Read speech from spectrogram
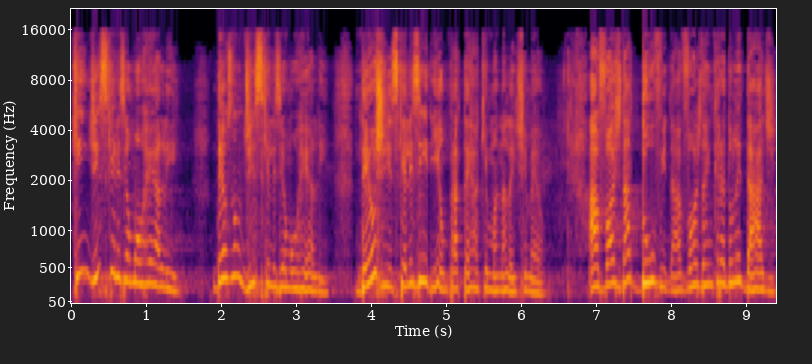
Quem disse que eles iam morrer ali? Deus não disse que eles iam morrer ali. Deus disse que eles iriam para a terra que manda leite e mel. A voz da dúvida, a voz da incredulidade,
